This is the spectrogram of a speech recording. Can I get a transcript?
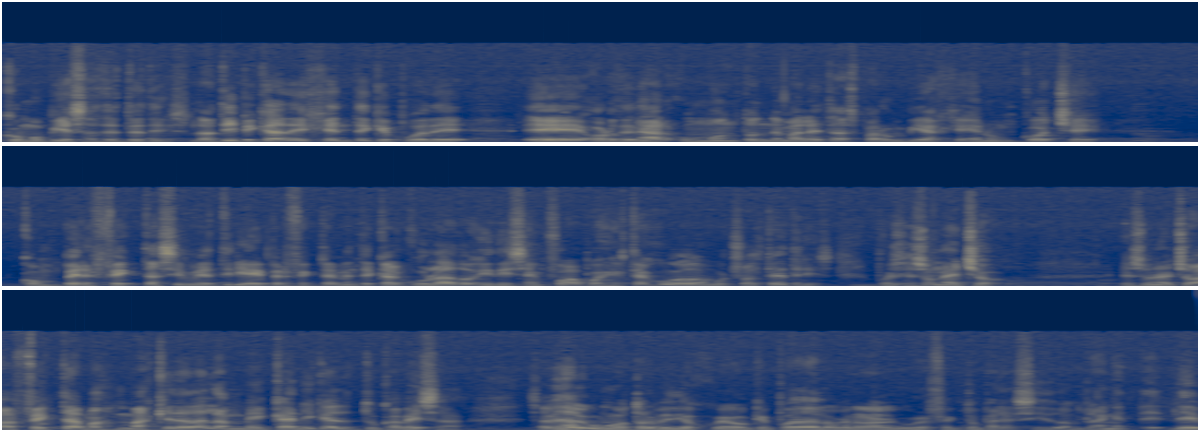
como piezas de Tetris. La típica de gente que puede eh, ordenar un montón de maletas para un viaje en un coche con perfecta simetría y perfectamente calculado y dicen, Fua, pues este ha jugado mucho al Tetris. Pues es un hecho. Es un hecho. Afecta más, más que nada la mecánica de tu cabeza. ¿Sabes algún otro videojuego que pueda lograr algún efecto parecido? En plan, de-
